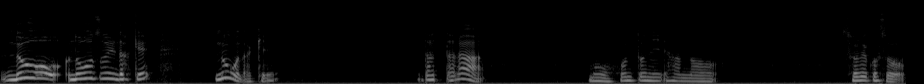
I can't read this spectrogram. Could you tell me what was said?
脳脳髄だけ？脳だけ？だったらもう本当にあのそれこそ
